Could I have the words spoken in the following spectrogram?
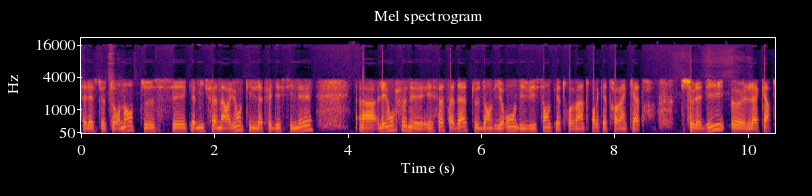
céleste tournante, c'est Camille Flammarion qui l'a fait dessiner à Léon Fenet. Et ça, ça date d'environ 1883-84. Cela dit, euh, la carte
